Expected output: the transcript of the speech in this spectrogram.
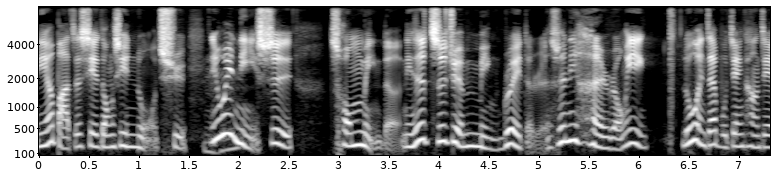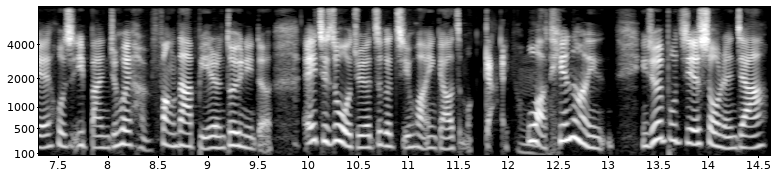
你要把这些东西挪去，因为你是聪明的，你是知觉敏锐的人，所以你很容易，如果你在不健康街或是一般，你就会很放大别人对于你的，哎，其实我觉得这个计划应该要怎么改？哇，天哪，你你就会不接受人家。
